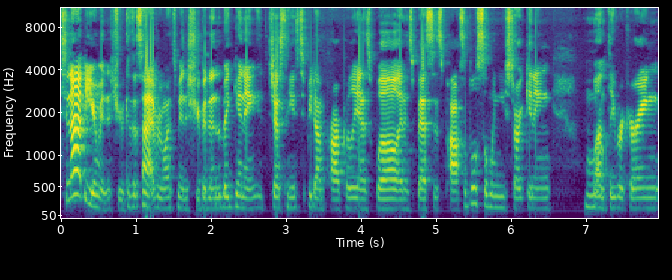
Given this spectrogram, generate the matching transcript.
to not be your ministry because it's not everyone's ministry but in the beginning it just needs to be done properly as well and as best as possible so when you start getting monthly recurring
